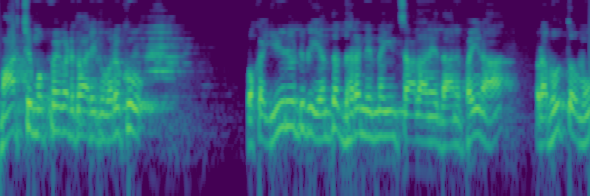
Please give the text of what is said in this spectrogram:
మార్చి ముప్పై ఒకటో తారీఖు వరకు ఒక యూనిట్కి ఎంత ధర నిర్ణయించాలనే దానిపైన ప్రభుత్వము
